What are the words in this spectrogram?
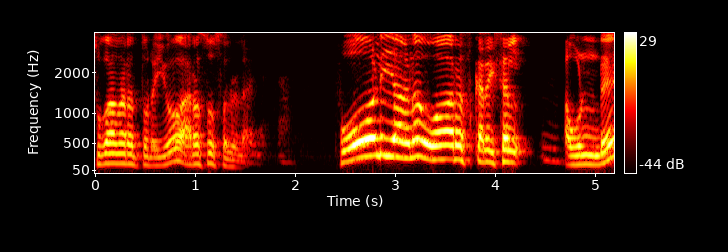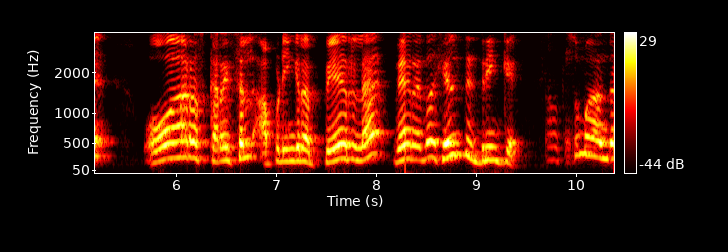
சுகாதாரத்துறையோ அரசோ சொல்லலை. போலியான ஓஆர்எஸ் கரைசல் உண்டு. ஓஆர்எஸ் கரைசல் அப்படிங்கிற பேரில் வேற ஏதோ ஹெல்த் ட்ரிங்க்கு சும்மா அந்த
